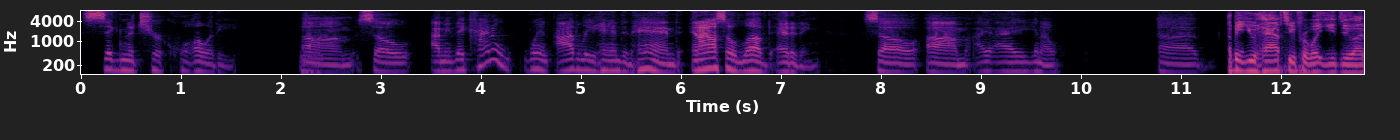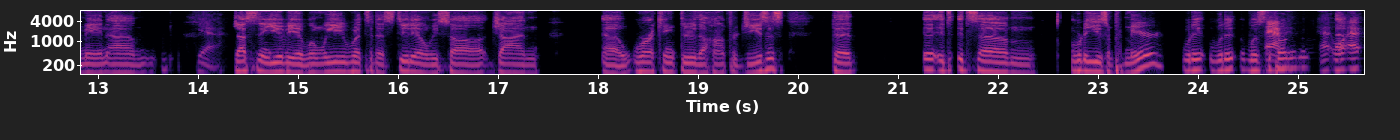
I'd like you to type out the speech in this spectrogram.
signature quality Mhm. um so i mean they kind of went oddly hand in hand and i also loved editing so um i i you know uh I mean, you have to for what you do. I mean, um, yeah Justin and Yuvia, when we went to the studio and we saw John uh, working through the Honk for Jesus, the it, it's um what are you using Premiere? What it what it was the Avid. program? at, well at,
